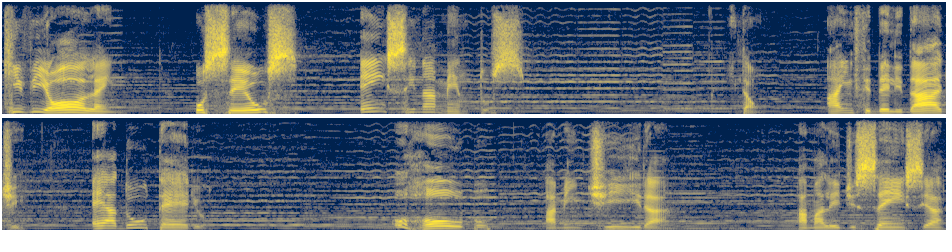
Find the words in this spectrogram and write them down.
que violem os seus ensinamentos. Então, a infidelidade é adultério, o roubo, a mentira, a maledicência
